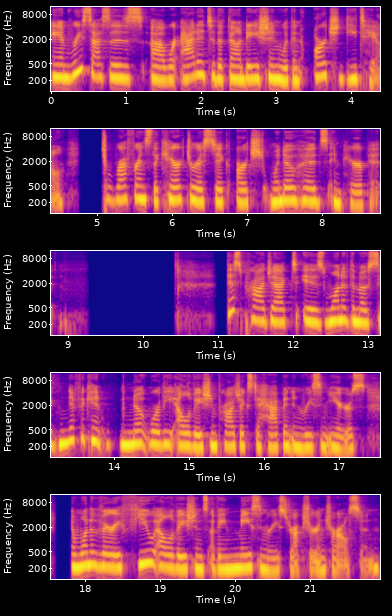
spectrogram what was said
And recesses uh, were added to the foundation with an arch detail to reference the characteristic arched window hoods and parapet. This project is one of the most significant, noteworthy elevation projects to happen in recent years, and one of the very few elevations of a masonry structure in Charleston.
